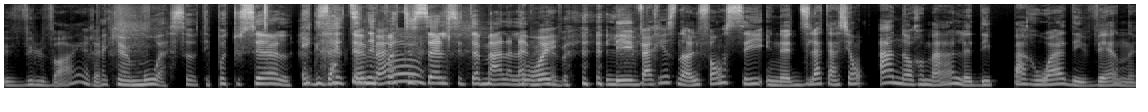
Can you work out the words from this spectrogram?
vulvaire. Fait qu'il y a un mot à ça. Tu n'es pas tout seul. Exactement. tu n'es pas tout seul si tu as mal à la vulve. les varices dans le fond, c'est une dilatation anormale des parois des veines.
